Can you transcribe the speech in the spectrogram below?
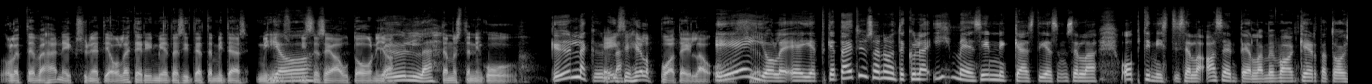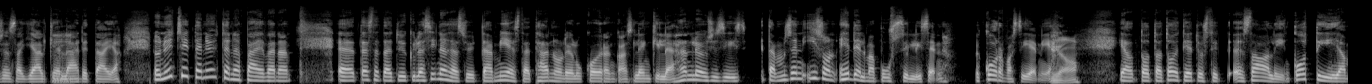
olette vähän eksyneet ja olette eri mieltä siitä, että mitä, mihin, missä se auto on. Ja Kyllä. Tämmöistä niin kuin Kyllä, kyllä. Ei se helppoa teillä ole Ei siellä. ole, ei. Että täytyy sanoa, että kyllä ihmeen sinnikkäästi ja semmoisella optimistisella asenteella me vaan kerta toisensa jälkeen mm. lähdetään. Ja, no nyt sitten yhtenä päivänä, äh, tästä täytyy kyllä sinänsä syyttää miestä, että hän oli ollut koiran kanssa lenkillä. Ja hän löysi siis tämmöisen ison hedelmäpussillisen korvasieniä. Ja, ja tota, toi tietysti saaliin kotiin ja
